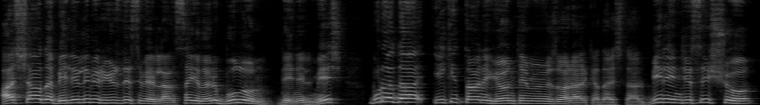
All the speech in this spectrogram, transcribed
aşağıda belirli bir yüzdesi verilen sayıları bulun denilmiş. Burada iki tane yöntemimiz var arkadaşlar. Birincisi şu.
